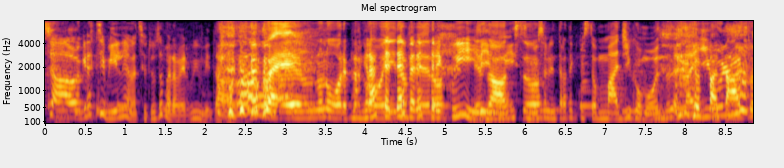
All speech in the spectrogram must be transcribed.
Ciao, grazie mille innanzitutto per avermi invitato. È un onore per Ma grazie noi, a te per davvero. essere qui. Esatto. Bellissimo, sono entrata in questo magico mondo della Fatato.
